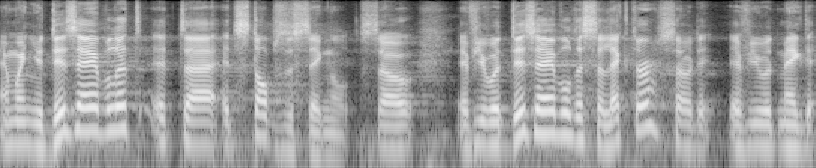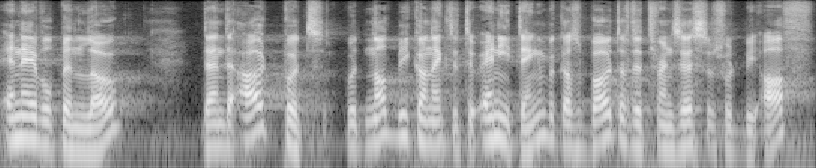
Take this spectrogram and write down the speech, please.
And when you disable it, it, uh, it stops the signal. So if you would disable the selector, so the, if you would make the enable pin low, then the output would not be connected to anything because both of the transistors would be off.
